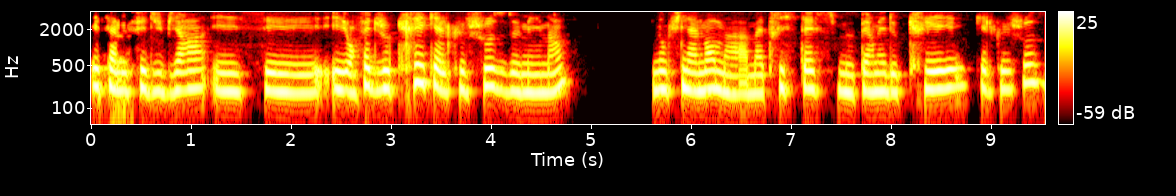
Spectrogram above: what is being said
Et ça me fait du bien et c'est, et en fait, je crée quelque chose de mes mains. Donc finalement, ma, ma tristesse me permet de créer quelque chose.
